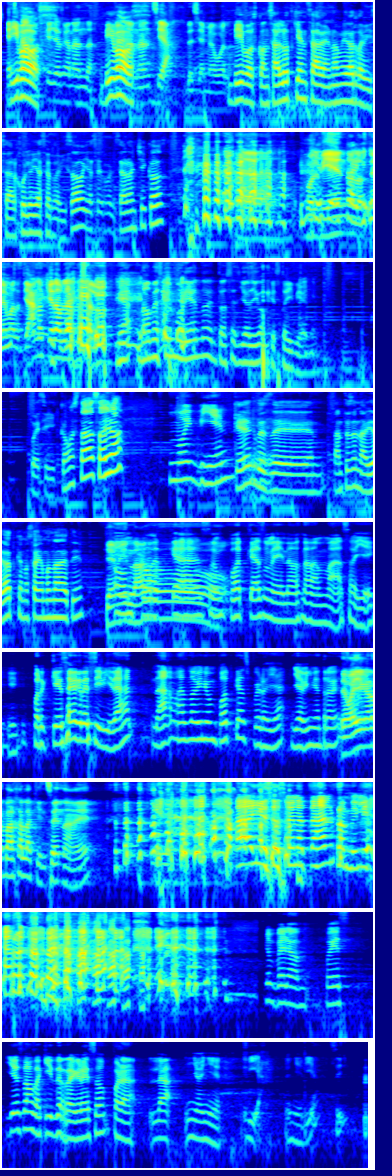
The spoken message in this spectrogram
Vivos. que ya es ganando. Vivos. Ganancia, decía mi abuela. Vivos, con salud, quién sabe, no me ido a revisar. Julio ya se revisó, ya se revisaron, chicos. Ah, volviendo a los temas. Ya no quiero hablar de salud. Mira, no me estoy muriendo, entonces yo digo que estoy bien. Pues sí, ¿cómo estás, Aira? Muy bien. ¿Qué? Desde antes de Navidad que no sabíamos nada de ti. ¡Qué un milagro! podcast, un podcast menos, nada más. Oye, ¿qué- ¿por qué esa agresividad? Nada más no vine un podcast, pero ya, ya vine otra vez. Te va a llegar baja la quincena, ¿eh? Ay, eso suena tan familiar. pero, pues, ya estamos aquí de regreso para la ñoñería. ¿Ñoñería?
